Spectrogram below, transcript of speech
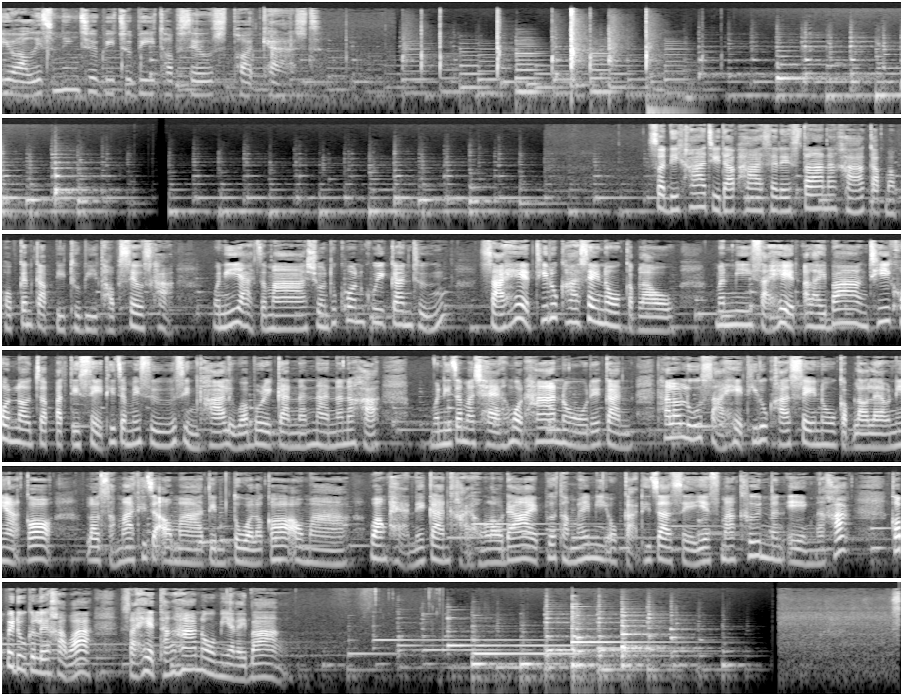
You are listening to B2B Top Sales Podcast สวัสดีค่ะจีดาพาเซเลสตานะคะ กลับมาพบกันกับ B2B Top Sales ค่ะ วันนี้อยากจะมาชวนทุกคนคุยกันถึงสาเหตุที่ลูกค้าเซโนกับเรา มันมีสาเหตุอะไรบ้างที่คนเราจะปฏิเสธที่จะไม่ซื้อสินค้าหรือว่าบริการนั้นๆนนะคะ วันนี้จะมาแชร์ทั้งหมด 5 โน ด้วยกัน ถ้าเรารู้สาเหตุที่ลูกค้าเซโน กับเราแล้วเนี่ยก็เราสามารถที่จะเอามาเต็มตัว แล้วก็เอามาวางแผนในการขายของเราได้ เพื่อทำให้มีโอกาสที่จะเซเยสมากขึ้นนั่นเองนะคะ ก็ไปดูกันเลยค่ะว่าสาเหตุทั้ง 5 โนมีอะไรบ้าง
